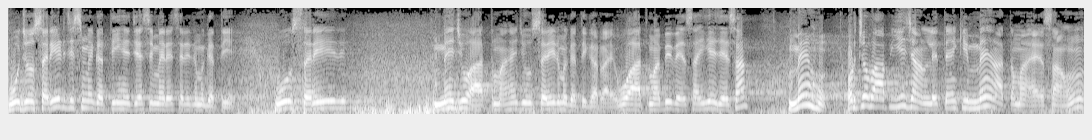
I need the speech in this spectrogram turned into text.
वो जो शरीर जिसमें गति है, जैसे मेरे शरीर में गति है, वो शरीर में जो आत्मा है, जो उस शरीर में गति कर रहा है, वो आत्मा भी वैसा ही है जैसा मैं हूँ। और जब आप ये जान लेते हैं कि मैं आत्मा ऐसा हूँ,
